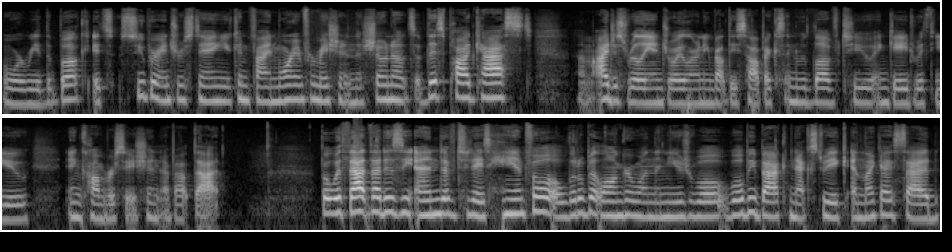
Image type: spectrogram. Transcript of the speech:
or read the book. It's super interesting. You can find more information in the show notes of this podcast. Um, I just really enjoy learning about these topics and would love to engage with you in conversation about that. But with that, that is the end of today's handful, a little bit longer one than usual. We'll be back next week. And like I said,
